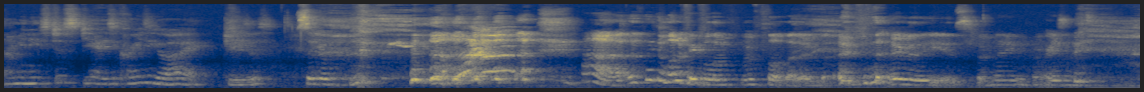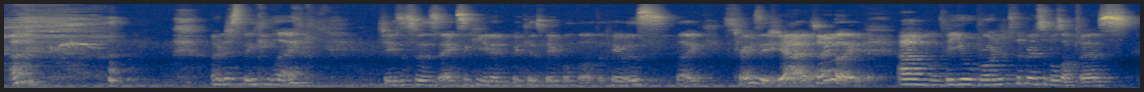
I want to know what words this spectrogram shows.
I mean, he's just yeah, he's a crazy guy. Jesus. So you're. ah, I think a lot of people have, have thought that over the, over the, years for many different reasons. I'm just thinking like Jesus was executed because people thought that he was like crazy. Yeah, totally. Um, but you were brought into the principal's office,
